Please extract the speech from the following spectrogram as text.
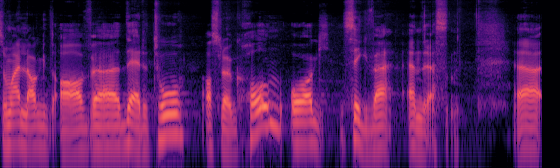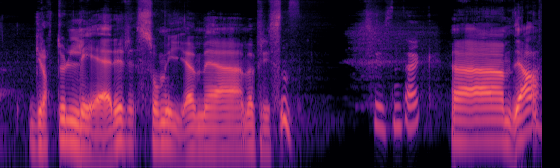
som er lagd av eh, dere to, Aslaug Holm og Sigve Endresen. Uh, gratulerer så mye med, med, prisen. Tusen takk. Uh, ja,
